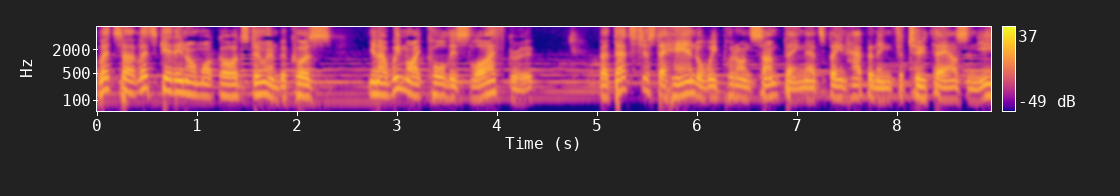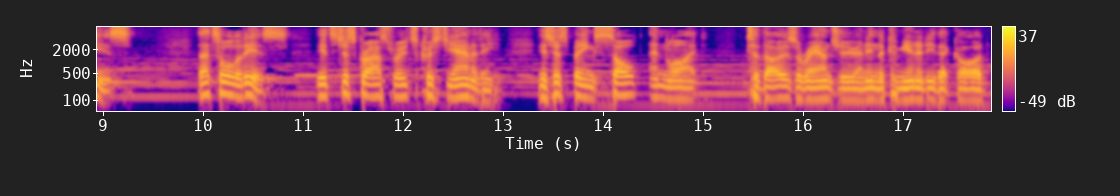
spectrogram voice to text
Let's, uh, let's get in on what God's doing because, you know, we might call this life group, but that's just a handle we put on something that's been happening for 2,000 years. That's all it is. It's just grassroots Christianity. It's just being salt and light to those around you and in the community that God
